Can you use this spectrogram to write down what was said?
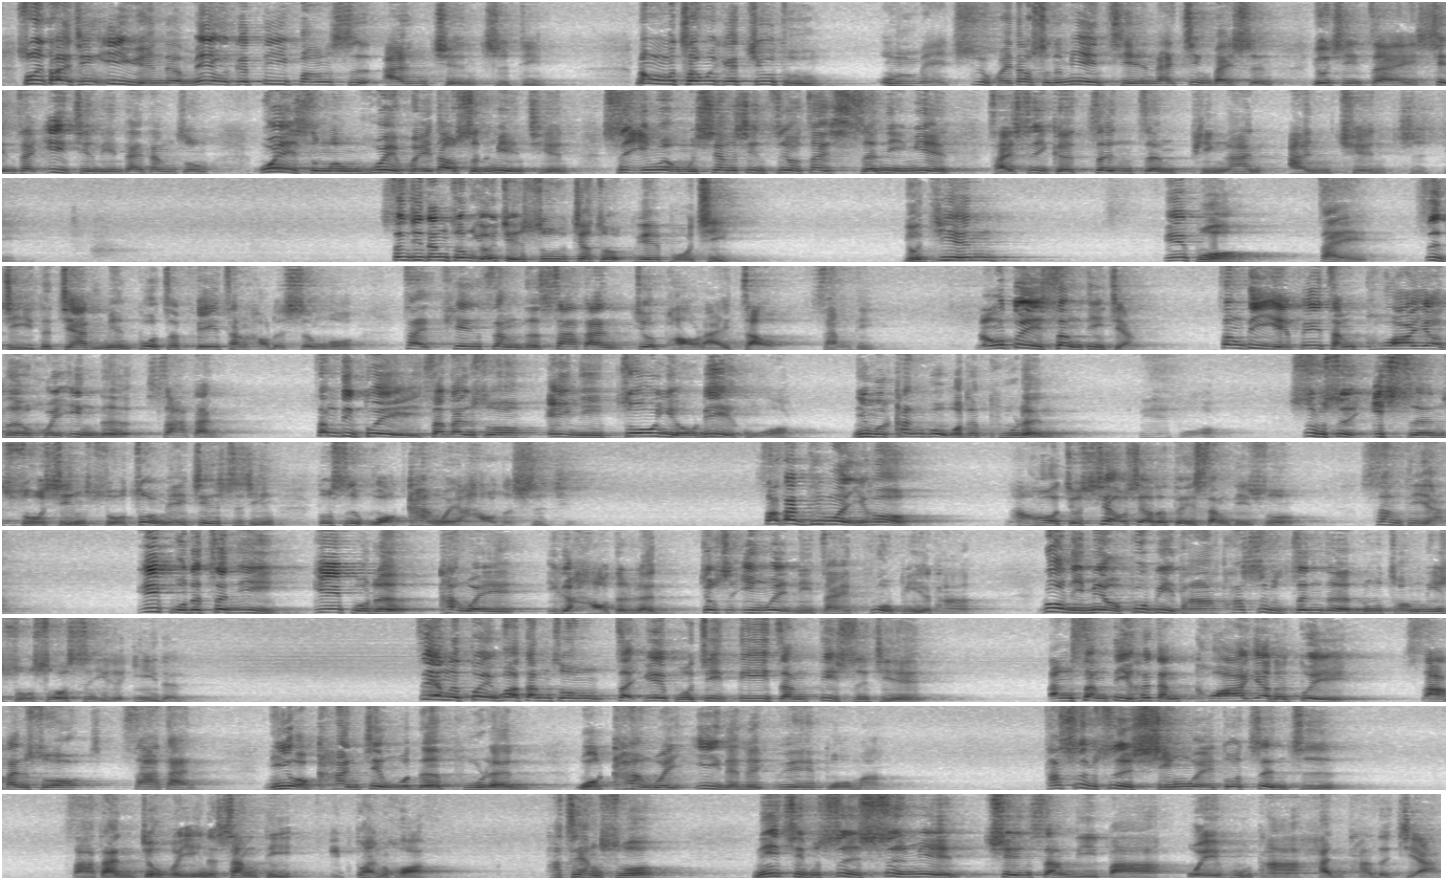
所以他已经预言了，没有一个地方是安全之地。那我们成为一个基督徒，我们每次回到神的面前来敬拜神。尤其在现在疫情年代当中，为什么我们会回到神的面前？是因为我们相信，只有在神里面，才是一个真正平安安全之地。圣经当中有一卷书叫做约伯记。有一天，约伯在自己的家里面过着非常好的生活，在天上的撒旦就跑来找上帝。然后对上帝讲，上帝也非常夸耀的回应的撒旦。上帝对撒旦说：“哎，你周游列国，你有没有看过我的仆人约伯？是不是一生所行所做每一件事情都是我看为好的事情？”撒旦听完以后，然后就笑笑的对上帝说：“上帝啊，约伯的正义，约伯的看为。”一个好的人，就是因为你在复辟了他。若你没有复辟他，他是不是真的如同你所说是一个艺人？这样的对话当中，在约伯记第一章第十节，当上帝非常夸耀的对撒旦说：“撒旦，你有看见我的仆人，我看为艺人的约伯吗？他是不是行为多正直？”撒旦就回应了上帝一段话，他这样说：“你岂不是四面圈上篱笆，维护他和他的家，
